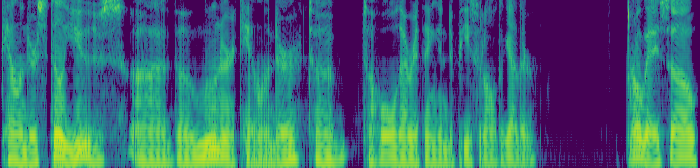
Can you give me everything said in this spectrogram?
calendars still use uh, the lunar calendar to, to hold everything and to piece it all together. Okay, so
